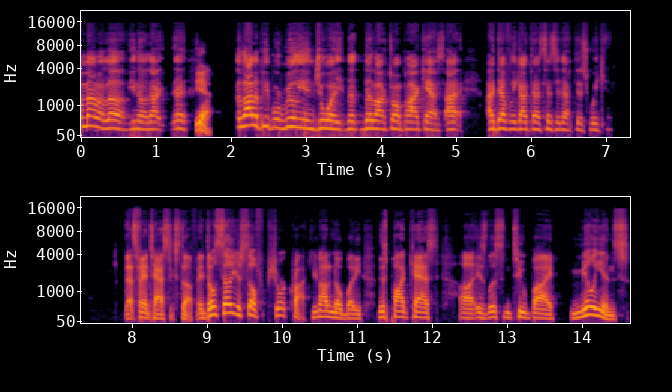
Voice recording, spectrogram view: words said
amount of love, you know. That yeah, a lot of people really enjoy the the Locked On podcast. I I definitely got that sense of that this weekend. That's fantastic stuff. And don't sell yourself short, Croc. You're not a nobody. This podcast uh, is listened to by millions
